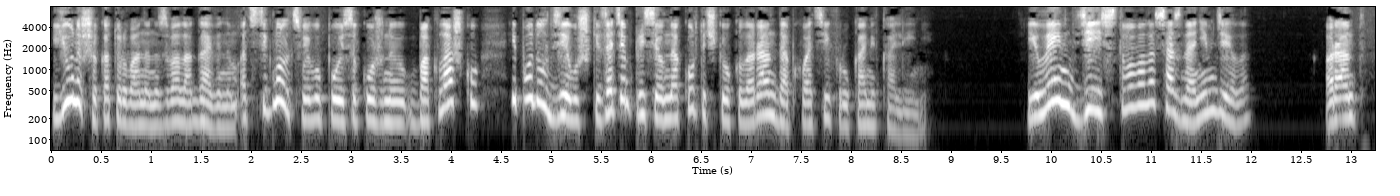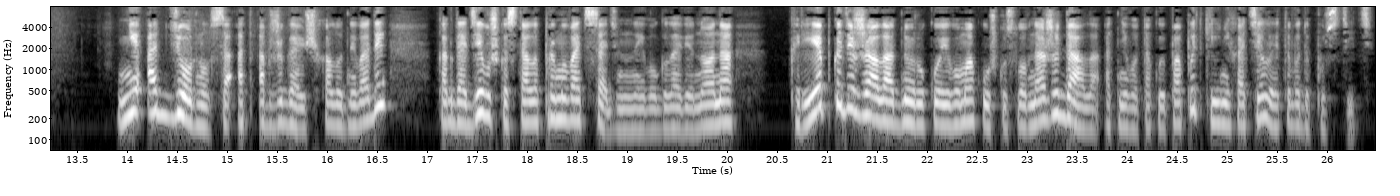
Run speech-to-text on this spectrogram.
Юноша, которого она назвала Гавином, отстегнул от своего пояса кожаную баклажку и подал девушке, затем присел на корточки около Ранда, обхватив руками колени. Илэйн действовала сознанием дела. Ранд не отдернулся от обжигающей холодной воды, когда девушка стала промывать ссадину на его голове, но она крепко держала одной рукой его макушку, словно ожидала от него такой попытки и не хотела этого допустить.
